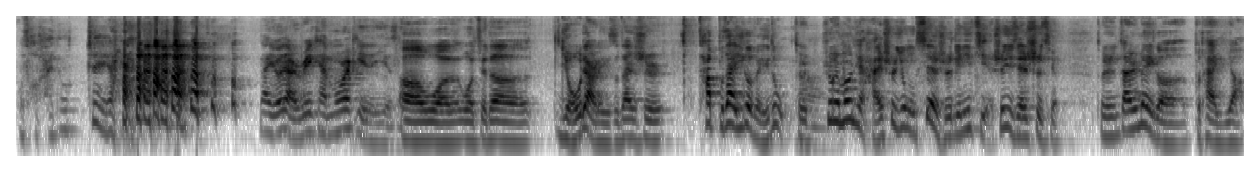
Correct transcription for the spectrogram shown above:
我操还能这样。那有点 Rick and Morty 的意思。呃，我我觉得有点的意思，但是它不在一个维度，就是 Rick and Morty》还是用现实给你解释一些事情，就是但是那个不太一样。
